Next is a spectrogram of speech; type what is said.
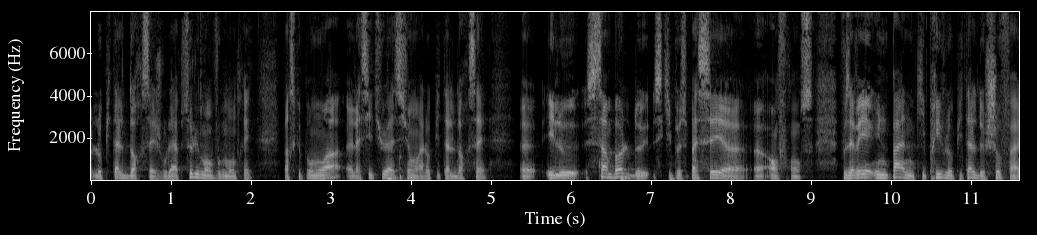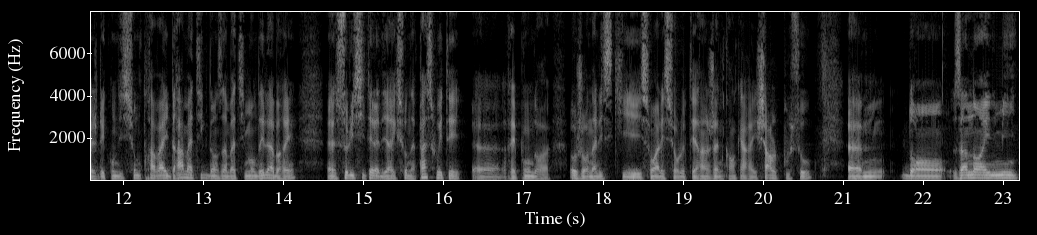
l'hôpital d'Orsay. Je voulais absolument vous le montrer, parce que pour moi, la situation à l'hôpital d'Orsay, euh, est le symbole de ce qui peut se passer euh, euh, en France. Vous avez une panne qui prive l'hôpital de chauffage, des conditions de travail dramatiques dans un bâtiment délabré. solliciter la direction n'a pas souhaité répondre aux journalistes qui sont allés sur le terrain, Jeanne Cancard et Charles Pousseau. dans un an et demi,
